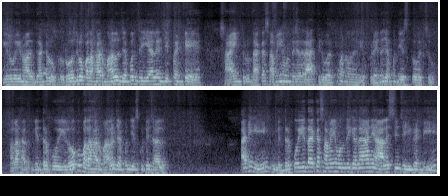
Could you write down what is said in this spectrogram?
ఇరవై నాలుగు గంటలు ఇప్పుడు రోజులో పదహారు మాలలు జపం చేయాలి అని చెప్పి అంటే సాయంత్రం దాకా సమయం ఉంది కదా రాత్రి వరకు మనం ఎప్పుడైనా జపం చేసుకోవచ్చు. పదహారు నిద్రపోయేలోపు పదహారు మాలలు జపం చేసుకుంటే చాలు. అని నిద్రపోయేదాకా సమయం ఉంది కదా అని ఆలస్యం చేయకండి.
